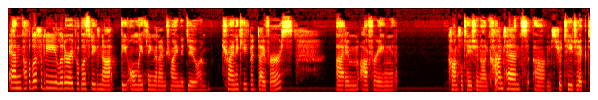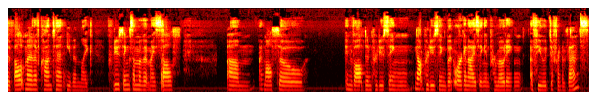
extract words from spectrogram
and publicity, literary publicity, is not the only thing that I'm trying to do. I'm trying to keep it diverse. I'm offering consultation on content, um, strategic development of content, even like producing some of it myself. Um, I'm also involved in producing, not producing, but organizing and promoting a few different events.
